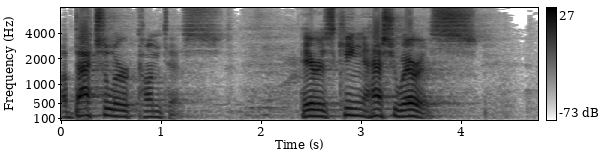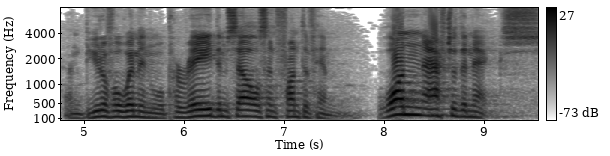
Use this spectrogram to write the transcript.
a bachelor contest. Here is King Ahasuerus, and beautiful women will parade themselves in front of him, one after the next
